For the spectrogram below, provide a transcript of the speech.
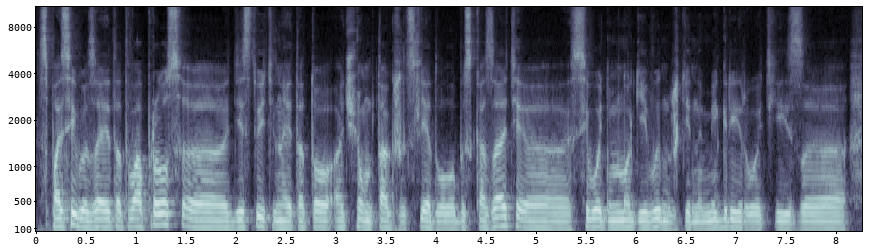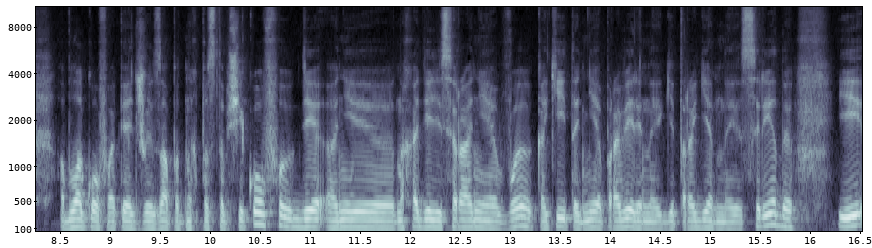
Спасибо за этот вопрос. Э, действительно, это то, о чем также следовало бы сказать. Э, сегодня многие вынуждены мигрировать из э, облаков, опять же, западных поставщиков, где они находились ранее, в какие-то непроверенные гетерогенные среды. И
